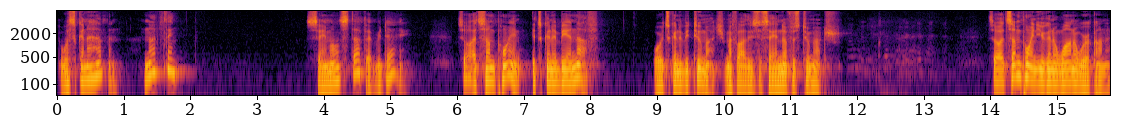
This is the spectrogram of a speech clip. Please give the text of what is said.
what's going to happen? Nothing. Same old stuff every day. So at some point, it's going to be enough, or it's going to be too much. My father used to say, enough is too much. So at some point, you're going to want to work on it.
